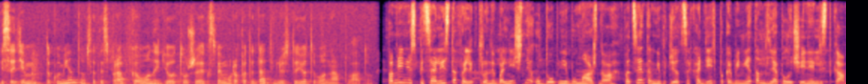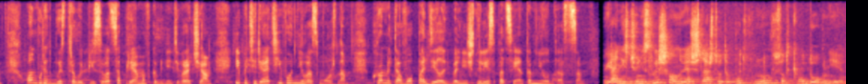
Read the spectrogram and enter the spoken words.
И с этим документом, с этой справкой он идет уже к своему работодателю и сдает его на оплату. По мнению специалистов, электронный больничный удобнее бумажного. Пациентам не придется ходить по кабинетам для получения листка. Он будет быстро выписываться прямо в кабинете врача. И потерять его невозможно. Кроме того, поделать больничный лист пациентам не удастся. Я ничего не слышала, но я считаю, что это будет ну, все-таки удобнее,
